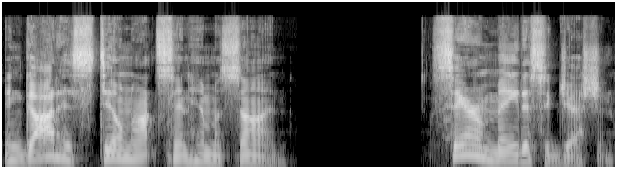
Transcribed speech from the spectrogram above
and God has still not sent him a son. Sarah made a suggestion.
